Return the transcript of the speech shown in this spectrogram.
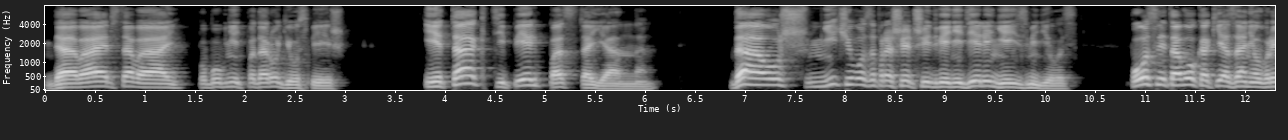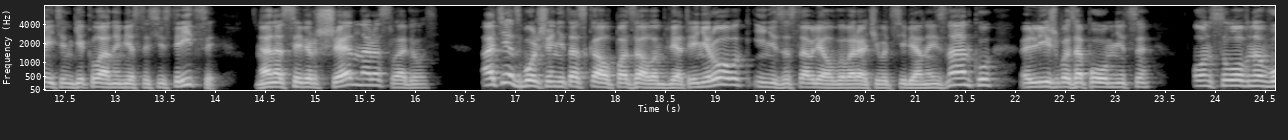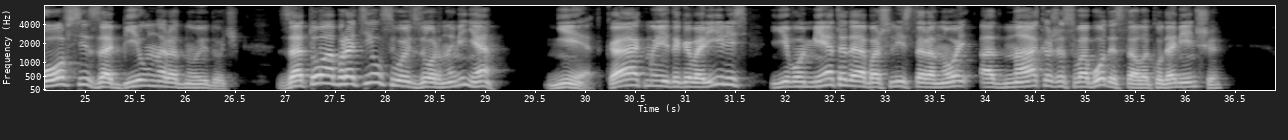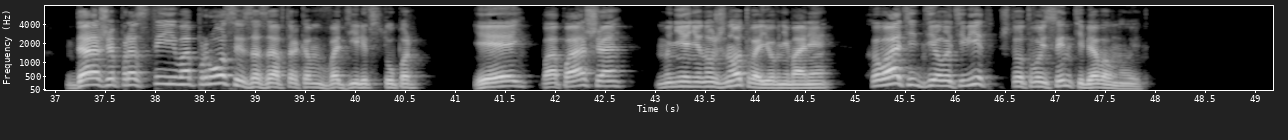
Давай, вставай, побубнить по дороге успеешь. И так теперь постоянно. Да уж, ничего за прошедшие две недели не изменилось. После того, как я занял в рейтинге клана место сестрицы, она совершенно расслабилась. Отец больше не таскал по залам для тренировок и не заставлял выворачивать себя наизнанку, лишь бы запомниться – он словно вовсе забил на родную дочь. Зато обратил свой взор на меня. Нет, как мы и договорились, его методы обошли стороной, однако же свободы стало куда меньше. Даже простые вопросы за завтраком вводили в ступор. «Эй, папаша, мне не нужно твое внимание. Хватит делать вид, что твой сын тебя волнует».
